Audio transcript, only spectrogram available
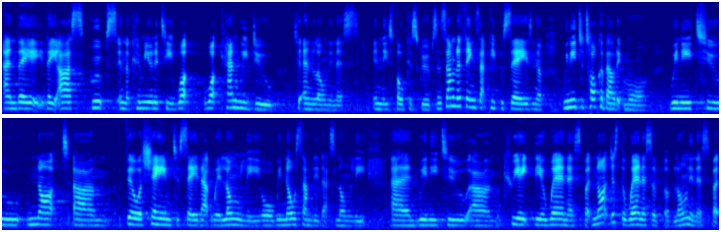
and they they asked groups in the community what what can we do to end loneliness in these focus groups. And some of the things that people say is, you know, we need to talk about it more. We need to not um, feel ashamed to say that we're lonely or we know somebody that's lonely. And we need to um, create the awareness but not just awareness of, of, loneliness but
